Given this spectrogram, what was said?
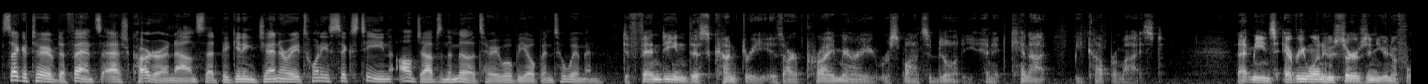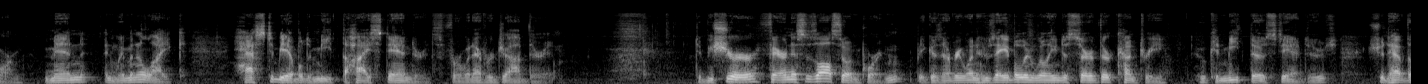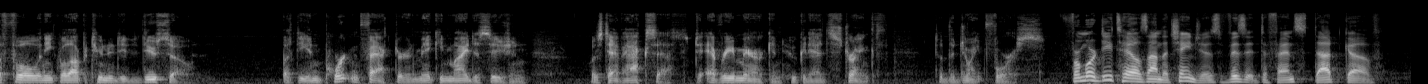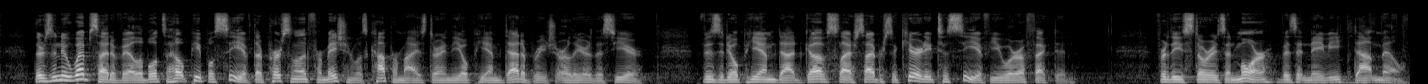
Secretary of Defense Ash Carter announced that beginning January 2016, all jobs in the military will be open to women. Defending this country is our primary responsibility, and it cannot be compromised. That means everyone who serves in uniform, men and women alike, has to be able to meet the high standards for whatever job they're in. To be sure, fairness is also important because everyone who's able and willing to serve their country who can meet those standards should have the full and equal opportunity to do so. But the important factor in making my decision was to have access to every American who could add strength to the joint force. For more details on the changes, visit defense.gov. There's a new website available to help people see if their personal information was compromised during the OPM data breach earlier this year. Visit opm.gov cybersecurity to see if you were affected. For these stories and more, visit Navy.mil.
